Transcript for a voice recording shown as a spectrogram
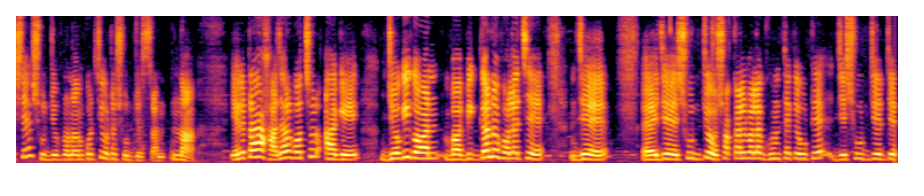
এসে সূর্য প্রণাম করছি, ওটা সূর্য স্নান। না। এটা হাজার বছর আগে যোগীগণ বা বিজ্ঞানও বলেছে যে, এই যে সূর্য সকালবেলা ঘুম থেকে উঠে যে সূর্যের যে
